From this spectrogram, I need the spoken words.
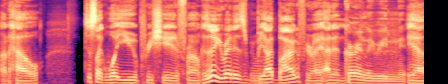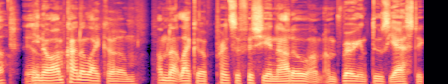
on how just like what you appreciated from because I know you read his Mm. bi- biography, right? I didn't. currently reading it. Yeah, yeah. You know, I'm kind of like um I'm not like a Prince aficionado. I'm I'm very enthusiastic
